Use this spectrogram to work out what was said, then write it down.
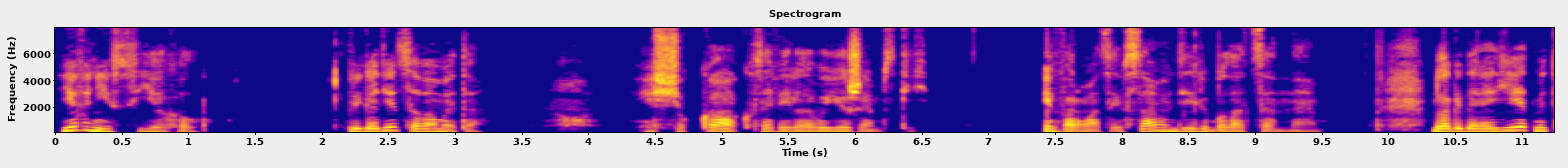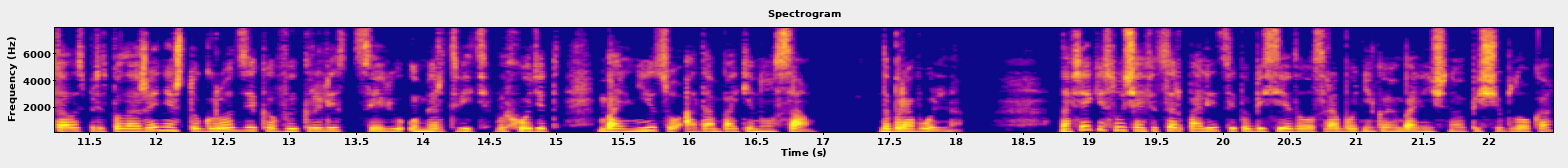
И вниз съехал. Пригодится вам это? Еще как, заверил его Ежемский. Информация в самом деле была ценная. Благодаря ей отметалось предположение, что Гродзика выкрали с целью умертвить. Выходит, больницу Адам покинул сам. Добровольно. На всякий случай офицер полиции побеседовал с работниками больничного пищеблока,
